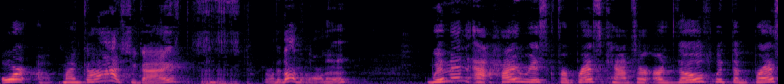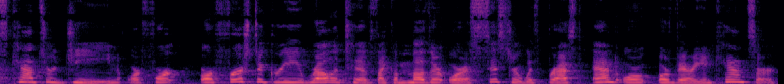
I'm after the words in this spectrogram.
or, oh my gosh, you guys. Women at high risk for breast cancer are those with the breast cancer gene or for, or first degree relatives like a mother or a sister with breast and or ovarian cancer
